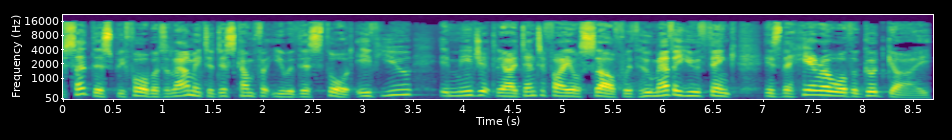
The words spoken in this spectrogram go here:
I've said this before, but allow me to discomfort you with this thought. If you immediately identify yourself with whomever you think is the hero or the good guy,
